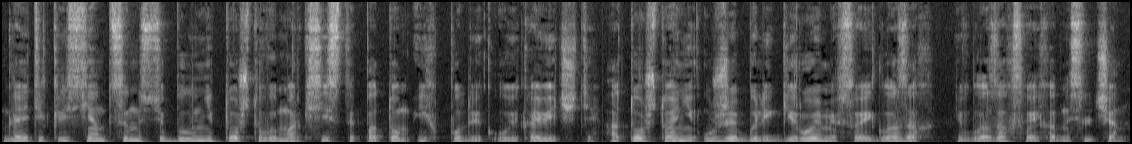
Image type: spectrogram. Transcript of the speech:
для этих крестьян ценностью было не то, что вы марксисты потом их подвиг увековечите, а то, что они уже были героями в своих глазах и в глазах своих односельчан.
